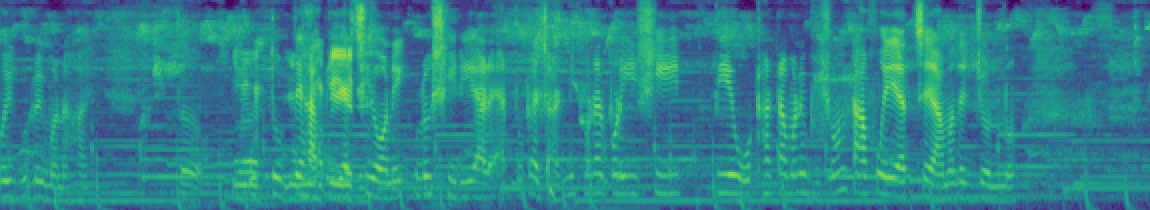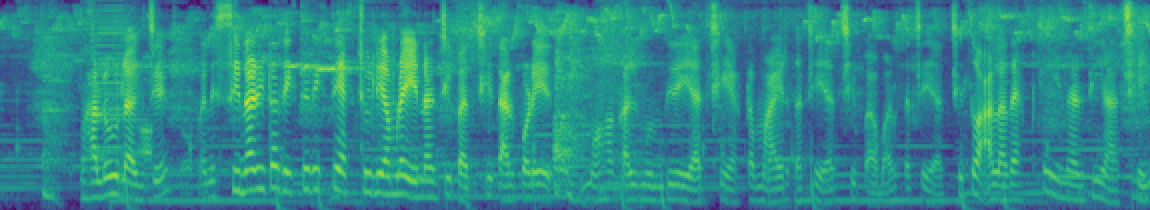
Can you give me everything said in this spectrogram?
ওইগুলোই মনে হয়। তো উঠতে উঠতে হাঁপিয়ে যাচ্ছি অনেকগুলো সিঁড়ি আর এতটা জার্নি করার পরে এই সিঁড়ি দিয়ে ওঠাটা মানে ভীষণ টাফ হয়ে যাচ্ছে আমাদের জন্য। ভালোও লাগছে। মানে সিনারিটা দেখতে দেখতে অ্যাকচুয়ালি আমরা এনার্জি পাচ্ছি। তারপরে মহাকাল মন্দিরে যাচ্ছি একটা মায়ের কাছে যাচ্ছি বাবার কাছে যাচ্ছি তো আলাদা একটা তো এনার্জি আছেই।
